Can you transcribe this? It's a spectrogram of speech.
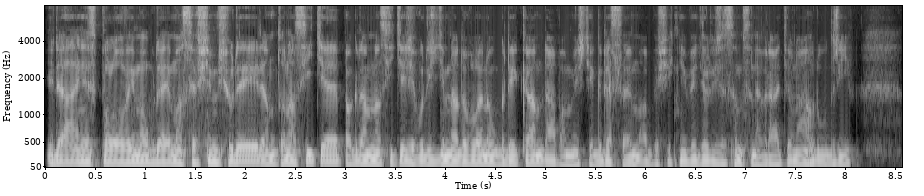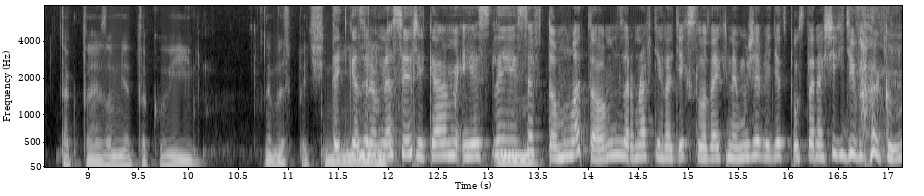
Ideálně s polovými údajema se všem všudy, dám to na sítě, pak dám na sítě, že odjíždím na dovolenou kdy kam, dávám ještě kde jsem, aby všichni věděli, že jsem se nevrátil náhodou dřív. Tak to je za mě takový nebezpečný. Teďka zrovna si říkám, jestli hmm. se v tomhle tom, zrovna v těchto těch slovech, nemůže vidět spousta našich diváků.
